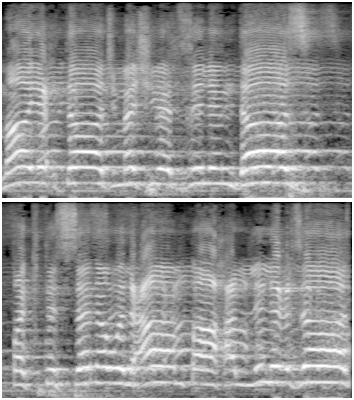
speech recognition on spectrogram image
ما يحتاج مشية زلم داز. طقت السنة والعام طاح للعزاز.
